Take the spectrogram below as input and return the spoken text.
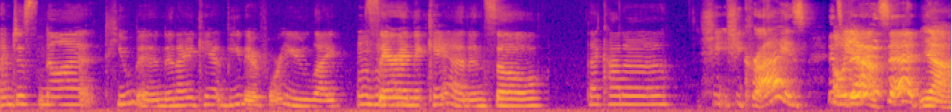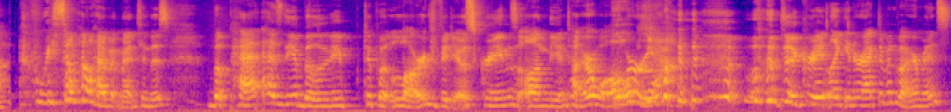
I'm just not human and I can't be there for you like mm-hmm. Sarah and Nick can. And so that kind of. she she cries it's Oh, very yeah. sad Yeah. we somehow haven't mentioned this, but Pat has the ability to put large video screens on the entire wall of oh, her room to create like interactive environments,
